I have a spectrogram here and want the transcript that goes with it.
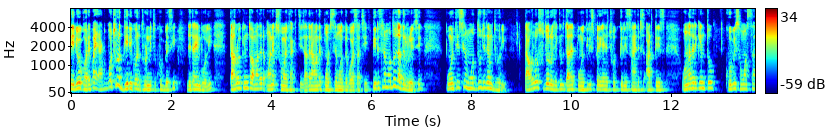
দেরিও করে বা এক বছরও দেরি করে ধরে নিচ্ছে খুব বেশি, যেটা আমি বলি, তাহলেও কিন্তু আমাদের অনেক সময় থাকছে, যাদের আমাদের পঁচিশের মধ্যে বয়স আছে। তিরিশের মধ্যেও যাদের রয়েছে, পঁয়ত্রিশের মধ্যেও যদি আমি ধরি তাহলেও সুযোগ রয়েছে। কিন্তু যাদের পঁয়ত্রিশ পেরে গেছে, ছত্রিশ সাঁত্রিশ আটত্রিশ, ওনাদের কিন্তু খুবই সমস্যা,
